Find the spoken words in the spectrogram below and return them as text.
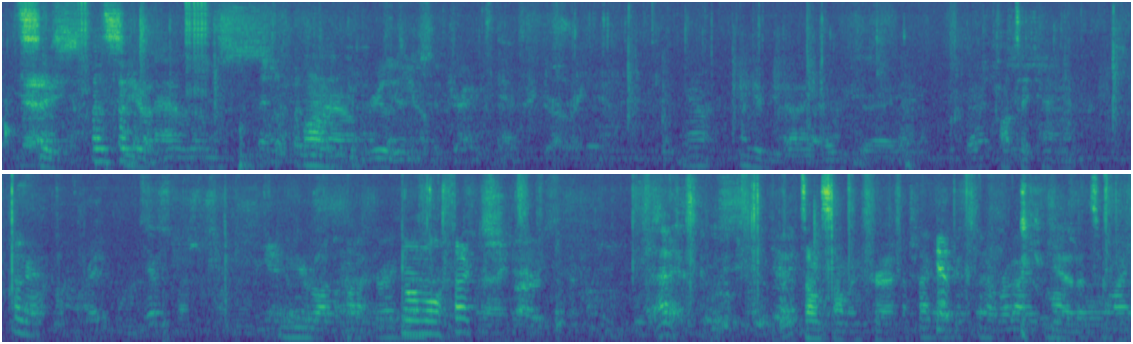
Let's see. Let's see what happens. Oh no. Really use the dragon damage draw right now. I'll give you that. I'll take that. Okay. Normal effects. That escalated. It's on summon, correct? Yep. Yeah, that's fine.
